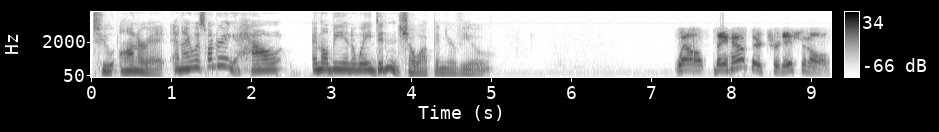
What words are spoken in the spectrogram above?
to honor it. And I was wondering how MLB, in a way, didn't show up in your view. Well, they have their traditional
